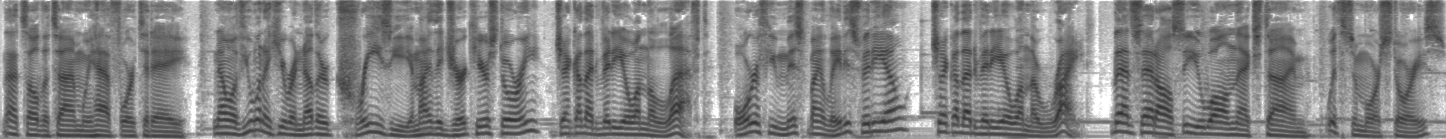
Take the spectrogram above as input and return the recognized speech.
that's all the time we have for today. Now, if you want to hear another crazy Am I the Jerk Here story, check out that video on the left. Or if you missed my latest video, check out that video on the right. That said, I'll see you all next time with some more stories.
